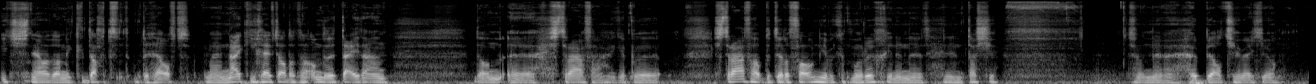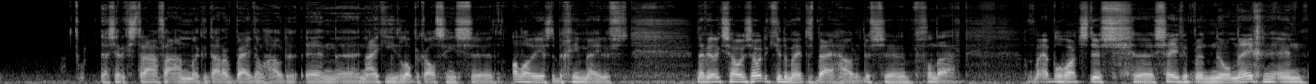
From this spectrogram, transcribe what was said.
ietsje sneller dan ik dacht op de helft. Maar Nike geeft altijd een andere tijd aan dan Strava. Ik heb Strava op de telefoon, die heb ik op mijn rug in een, in een tasje. Zo'n heupbeltje, weet je wel daar zet ik Strava aan, omdat ik het daar ook bij wil houden. En uh, Nike loop ik al sinds uh, het allereerste begin mee. Dus daar wil ik sowieso de kilometers bij houden. Dus uh, vandaar. Op mijn Apple Watch dus 7.09. En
